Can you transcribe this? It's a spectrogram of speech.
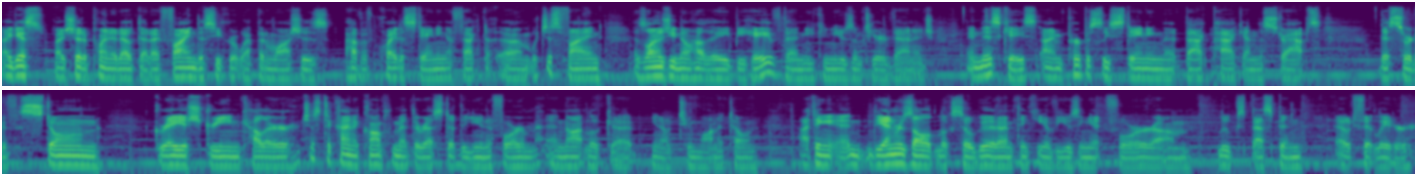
I guess I should have pointed out that I find the secret weapon washes have a, quite a staining effect, um, which is fine. As long as you know how they behave, then you can use them to your advantage. In this case, I'm purposely staining the backpack and the straps this sort of stone grayish green color just to kind of complement the rest of the uniform and not look uh, you know too monotone i think and the end result looks so good i'm thinking of using it for um, luke's bespin outfit later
